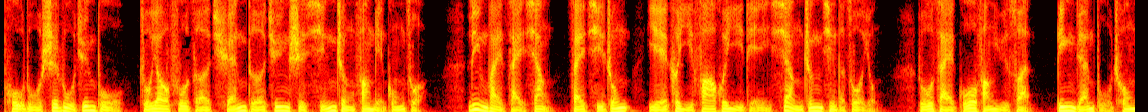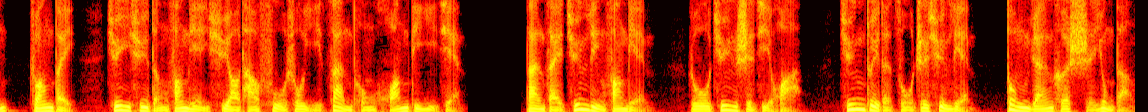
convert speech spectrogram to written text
普鲁士陆军部主要负责全德军事行政方面工作，另外宰相在其中也可以发挥一点象征性的作用，如在国防预算、兵员补充、装备、军需等方面需要他附书以赞同皇帝意见。但在军令方面，如军事计划。军队的组织、训练、动员和使用等，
